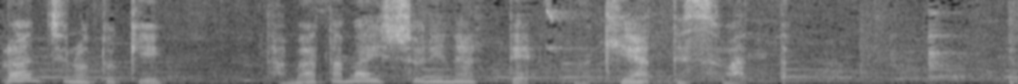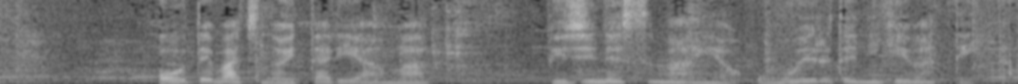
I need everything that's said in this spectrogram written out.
ランチの時たまたま一緒になって向き合って座った。大手町のイタリアンはビジネスマンや OL でにぎわっていた。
